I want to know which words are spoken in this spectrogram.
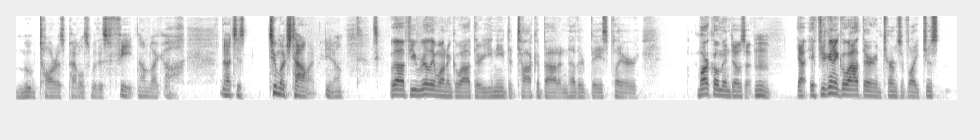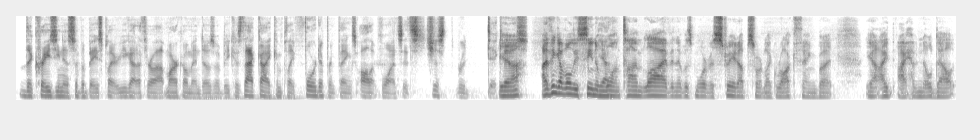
Moog Taurus pedals with his feet, and I'm like, oh, that's just too much talent, you know. Well, if you really want to go out there, you need to talk about another bass player, Marco Mendoza. Mm. Yeah, if you're going to go out there in terms of like just the craziness of a bass player, you got to throw out Marco Mendoza because that guy can play four different things all at once. It's just ridiculous. Yeah. I think I've only seen him Yeah. one time live, and it was more of a straight up sort of like rock thing. But yeah, I I have no doubt.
